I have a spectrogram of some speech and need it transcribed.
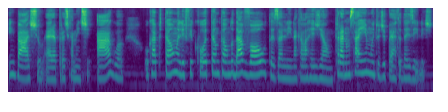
embaixo era praticamente água, o capitão ele ficou tentando dar voltas ali naquela região para não sair muito de perto das ilhas.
